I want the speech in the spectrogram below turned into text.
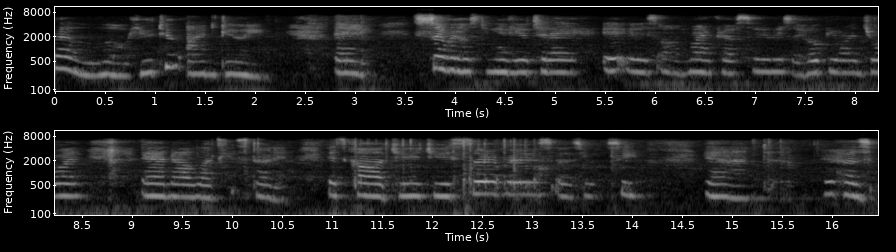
Hello YouTube, I'm doing a server hosting review today. It is on Minecraft series, I hope you enjoy and now let's get started. It's called GG Servers as you will see and it has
